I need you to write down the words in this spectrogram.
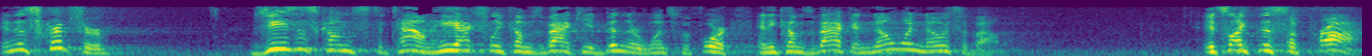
In the scripture, Jesus comes to town. He actually comes back. He had been there once before, and he comes back, and no one knows about it. It's like this surprise.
